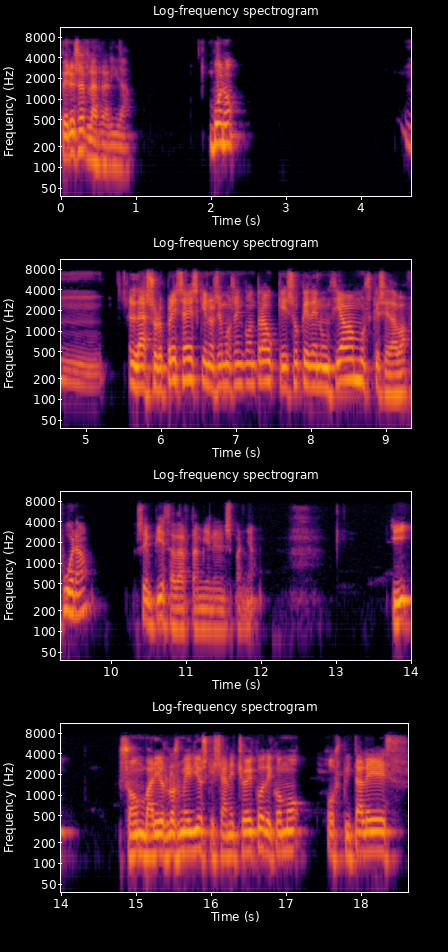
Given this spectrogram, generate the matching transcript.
pero esa es la realidad. Bueno, mm, la sorpresa es que nos hemos encontrado que eso que denunciábamos que se daba fuera, se empieza a dar también en España. Y son varios los medios que se han hecho eco de cómo hospitales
